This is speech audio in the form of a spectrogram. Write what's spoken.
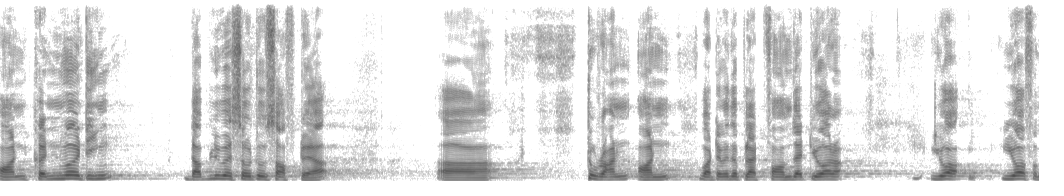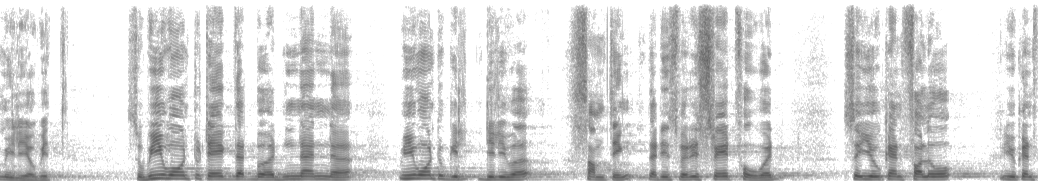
on converting WSO2 software uh, to run on whatever the platform that you are, you, are, you are familiar with. So we want to take that burden and uh, we want to deliver something that is very straightforward. So you can follow, you, can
